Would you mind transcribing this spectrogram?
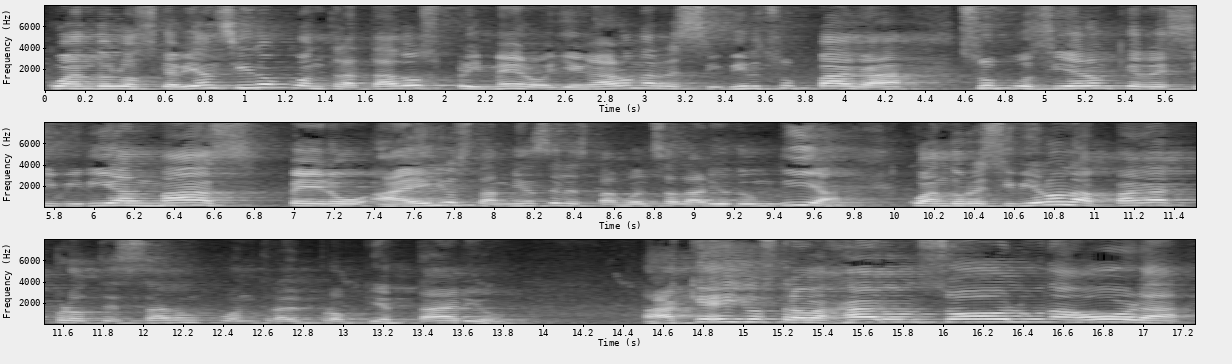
Cuando los que habían sido contratados primero llegaron a recibir su paga, supusieron que recibirían más, pero a ellos también se les pagó el salario de un día. Cuando recibieron la paga, protestaron contra el propietario Aquellos trabajaron solo una hora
